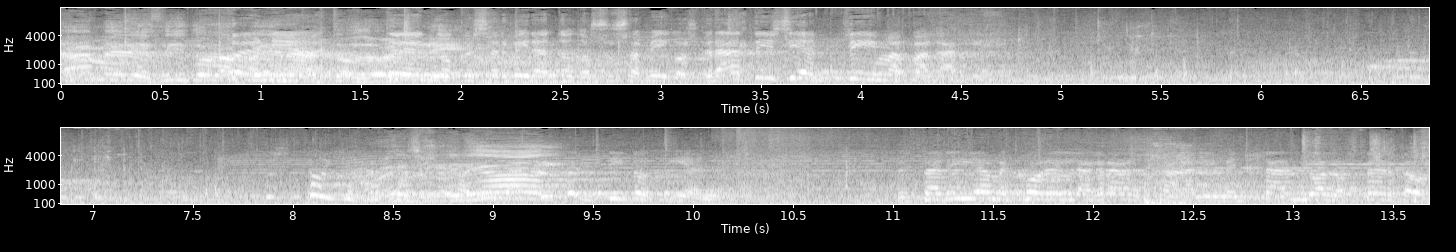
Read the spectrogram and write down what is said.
Ha merecido la pena Genial. todo el Tengo lío. que servir a todos sus amigos gratis y encima pagarle. Estoy harta ¡Es de esta vida. genial! ¿Qué sentido tiene? Estaría mejor en la granja alimentando a los cerdos.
